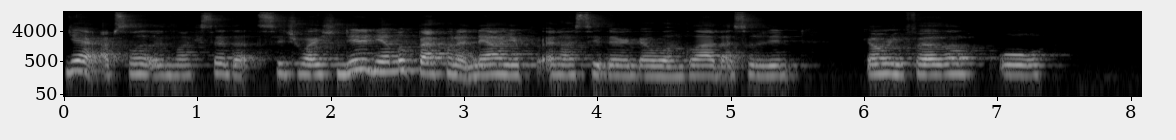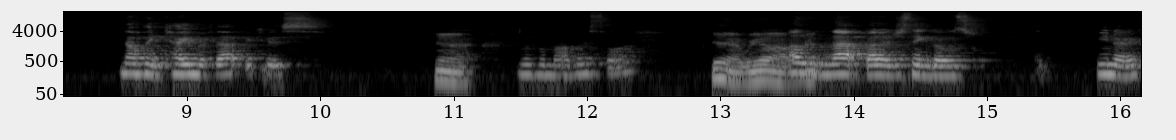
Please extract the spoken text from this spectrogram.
Yeah, absolutely. And like I said, that situation did. And you look back on it now, and, you and I sit there and go, well, I'm glad that sort of didn't go any further or nothing came of that because Yeah, living my best life. yeah, we are. Other than that, but I just think I was, you know,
